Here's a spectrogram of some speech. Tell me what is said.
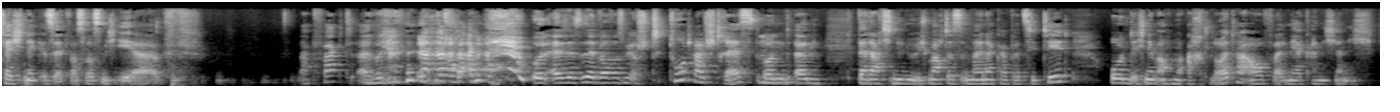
Technik ist etwas, was mich eher abfuckt. Also, und also das ist etwas, was mich auch total stresst. Mhm. Und ähm, da dachte ich, nö, nö, ich mache das in meiner Kapazität und ich nehme auch nur acht Leute auf, weil mehr kann ich ja nicht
